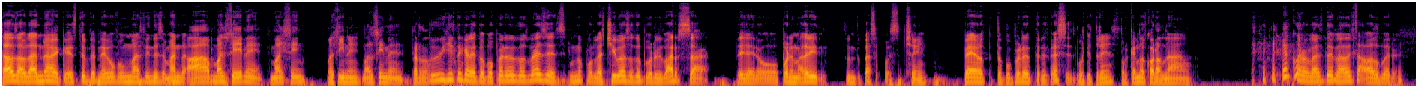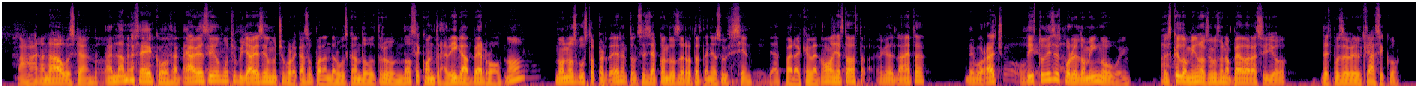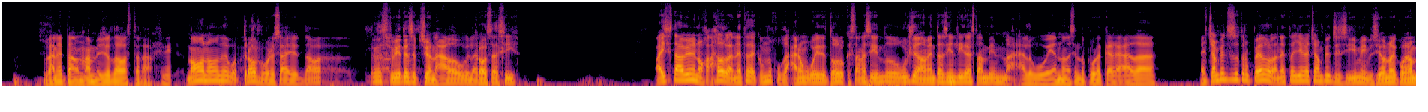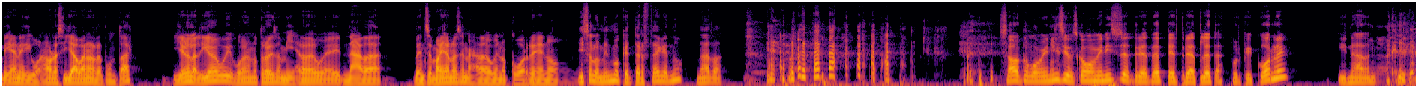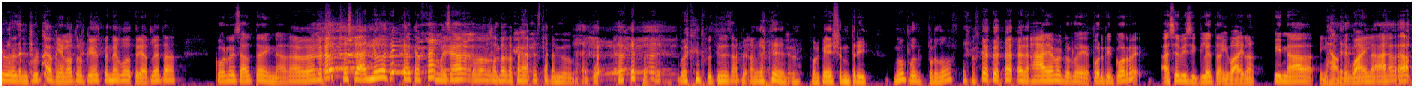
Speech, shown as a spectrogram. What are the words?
Estabas hablando de que este pendejo fue un mal fin de semana. Ah, mal cine, mal cine, Mal cine. mal cine, perdón. Tú dijiste que le tocó perder dos veces. Uno por las Chivas, otro por el Barça. Pero por el Madrid. Tú en tu casa, pues. Sí. Pero te tocó perder tres veces. ¿Por qué tres? ¿Por qué no coronado? No coronaste nada el sábado, pero... Ah, andaba buscando. Andamos secos. Ya había sido mucho, ya había sido mucho por acaso para andar buscando otro. No se contradiga, perro. No, no nos gusta perder, entonces ya con dos derrotas tenía suficiente. Ya para que la. No, ya estaba hasta la verga. La neta. ¿De borracho? Sí, tú dices por el domingo, güey. Es que el domingo nos fuimos una peda, Horacio y yo, después de ver el clásico. La neta, no mames, yo andaba hasta la. No, no, de borracho, güey. O sea, andaba. Estuve bien decepcionado, güey. La cosa sí. Ahí sí estaba bien enojado, la neta, de cómo jugaron, güey, de todo lo que están haciendo. Últimamente así en liga están bien mal, güey. Andan haciendo pura cagada. El Champions es otro pedo, la neta llega Champions y sí me ilusiono y juegan bien. Y digo, bueno, ahora sí ya van a repuntar. Y llega la liga, güey, juegan otra vez a mierda, güey. Nada. Benzema ya no hace nada, güey, no corre, no. Hizo lo mismo que Ter Stegen, ¿no? Nada. No, como Vinicius. Como Vinicius el triatleta, el triatleta. Porque corre y nada. ¿Y el otro qué es, pendejo? ¿Triatleta? Corre, salta y nada. ¿Por qué hizo un tri? No, pues por dos. Ah, ya me acordé. Porque corre, hace bicicleta Y baila. y nada. Y they baila.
